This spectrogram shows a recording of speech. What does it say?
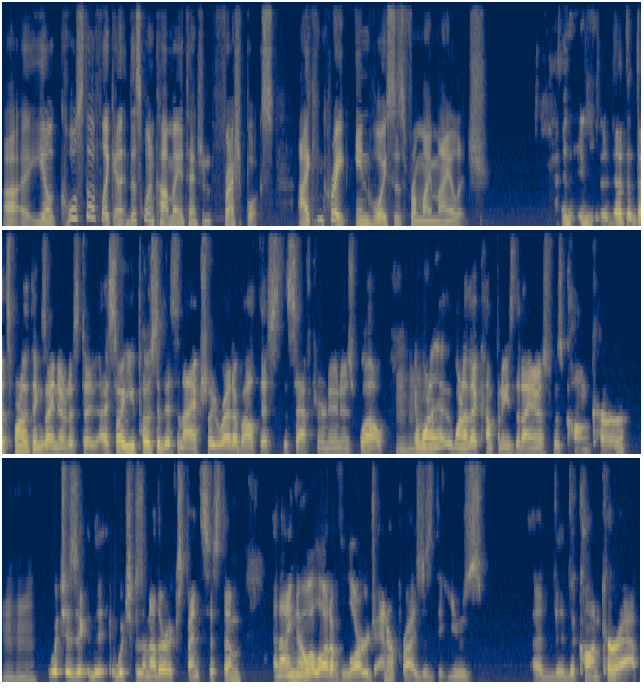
Uh, you know, cool stuff like this one caught my attention. FreshBooks. I can create invoices from my mileage. And that, that's one of the things I noticed. I I saw you posted this, and I actually read about this this afternoon as well. Mhm. And one of the, one of the companies that I noticed was Concur, Mm-hmm. which is a, which is another expense system. And I know a lot of large enterprises that use uh, the, the Concur app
